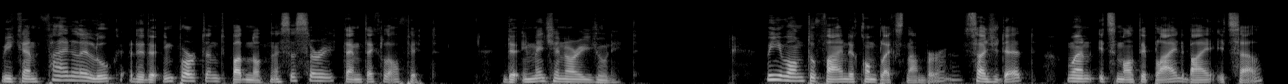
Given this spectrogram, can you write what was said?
we can finally look at the important but not necessary tentacle of it, the imaginary unit. We want to find a complex number such that, when it's multiplied by itself,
